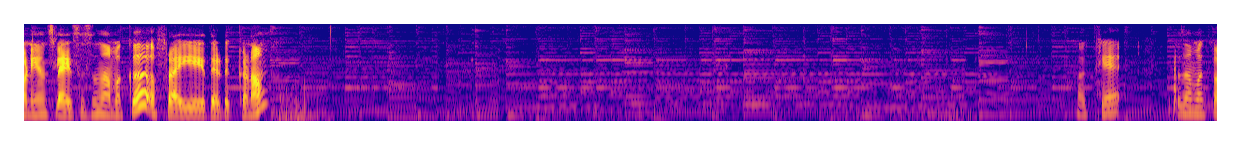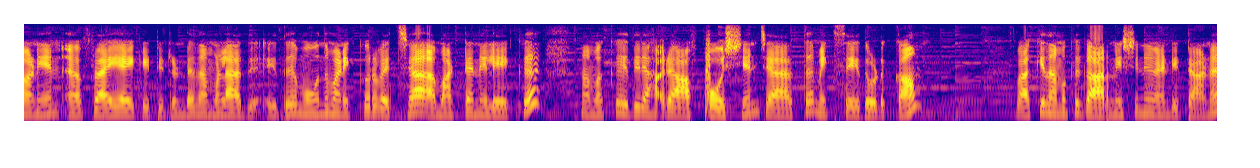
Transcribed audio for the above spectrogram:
ഓണിയൻ സ്ലൈസസ് നമുക്ക് ഫ്രൈ ചെയ്തെടുക്കണം. ഓക്കെ അപ്പോൾ നമുക്ക് ഓണിയൻ ഫ്രൈ ആയി കിട്ടിയിട്ടുണ്ട്. നമ്മൾ അത് ഇത് മൂന്ന് മണിക്കൂർ വെച്ച മട്ടണിലേക്ക് നമുക്ക് ഇതിൽ ഒരു ഹാഫ് പോർഷൻ ചേർത്ത് മിക്സ് ചെയ്ത് കൊടുക്കാം. ബാക്കി നമുക്ക് ഗാർണിഷിന് വേണ്ടിയിട്ടാണ്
